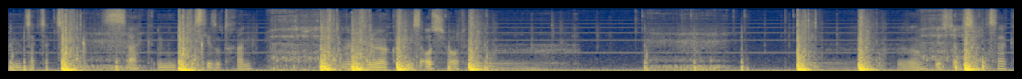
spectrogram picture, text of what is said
Und zack, zack, zack, zack. Und dann geht das hier so dran. Dann können wir mal gucken, wie es ausschaut. So, hier ist dann zack, zack.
